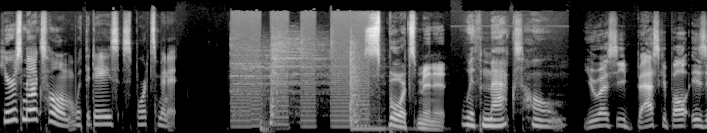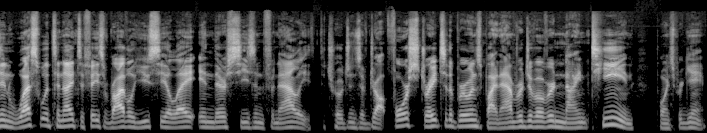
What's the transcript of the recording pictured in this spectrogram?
Here's Max Holm with the day's Sports Minute. Sports Minute with Max Holm. USC basketball is in Westwood tonight to face rival UCLA in their season finale. The Trojans have dropped four straight to the Bruins by an average of over 19 points per game.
